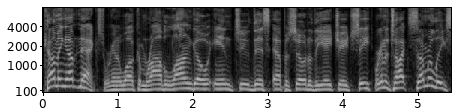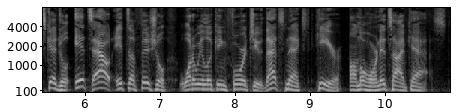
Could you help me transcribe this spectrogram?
Coming up next, we're going to welcome Rob Longo into this episode of the HHC. We're going to talk Summer League schedule. It's out, it's official. What are we looking forward to? That's next here on the Hornets Hivecast.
